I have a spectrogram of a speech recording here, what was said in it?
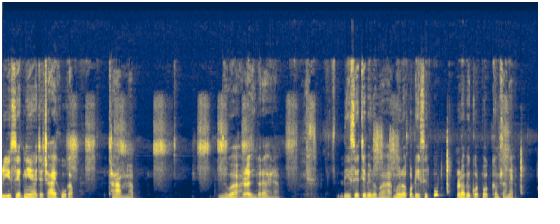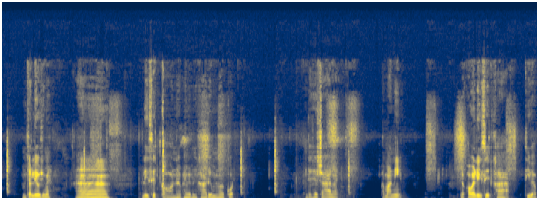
รีเซ็ตเนี่ยจะใช้คู่กับ time นะครับ หรือว่าอะไรอื่นก็ได้นะครับรีเซ็ตจะเป็นแบบว่าเมื่อเรากดรีเซ็ตปุ๊บ เราไปกดพวกคำสั่งเนี่ย มันจะเร็วใช่ไหมอ่ารีเซ็ตก่อนนะครับให้มันเป็นค่าเดิมแล้วก็กดมันจะช้าๆหน่อยประมาณนี้เดี๋ยวเอาไว้รีเซ็ตค่าที่แบบ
